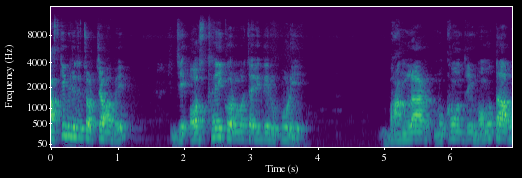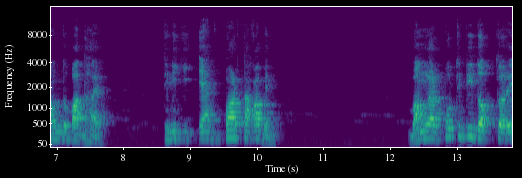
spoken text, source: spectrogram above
আজকে ভিডিওতে চর্চা হবে যে অস্থায়ী কর্মচারীদের উপরে বাংলার মুখ্যমন্ত্রী মমতা বন্দ্যোপাধ্যায়, তিনি কি একবার তাকাবেন? বাংলার প্রতিটি দপ্তরে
